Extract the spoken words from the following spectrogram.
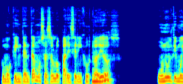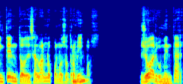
como que intentamos hacerlo parecer injusto a Dios. Un último intento de salvarnos por nosotros mismos. Yo argumentar.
